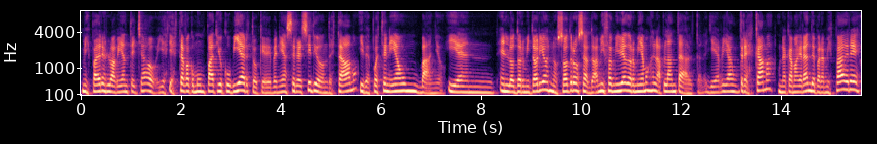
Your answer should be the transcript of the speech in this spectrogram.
mis padres lo habían techado y estaba como un patio cubierto que venía a ser el sitio donde estábamos y después tenía un baño. Y en, en los dormitorios nosotros, o sea, toda mi familia dormíamos en la planta alta. Allí había tres camas, una cama grande para mis padres,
